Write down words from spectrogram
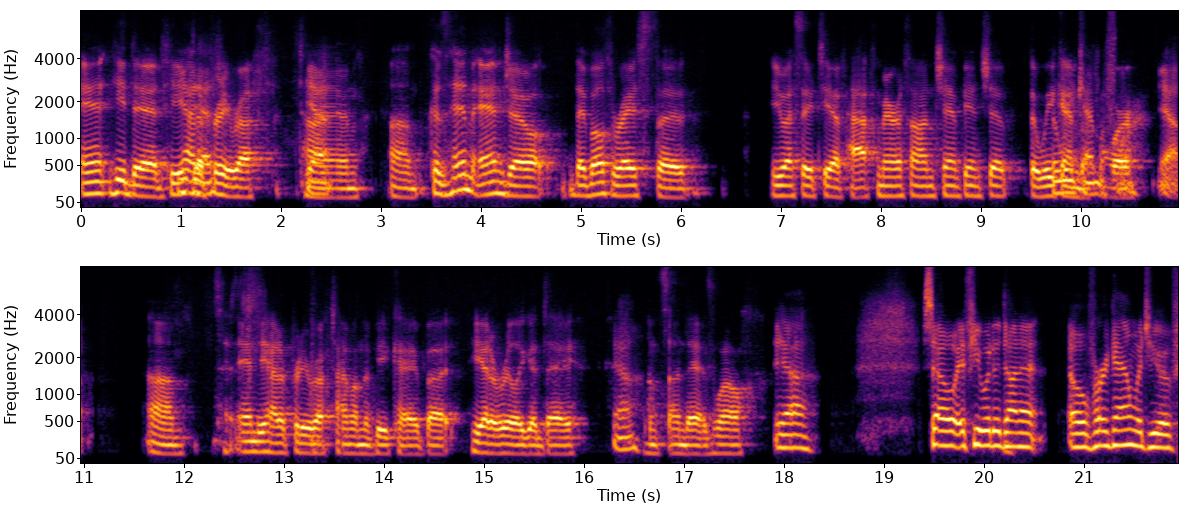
And he did. He, He had did. a pretty rough time. Because him and Joe, they both raced the USATF half marathon championship the The weekend, weekend before. before. Yeah. Um, Andy had a pretty rough time on the VK, but he had a really good day Yeah. on Sunday as well. Yeah. So if you would have done it over again, would you have,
